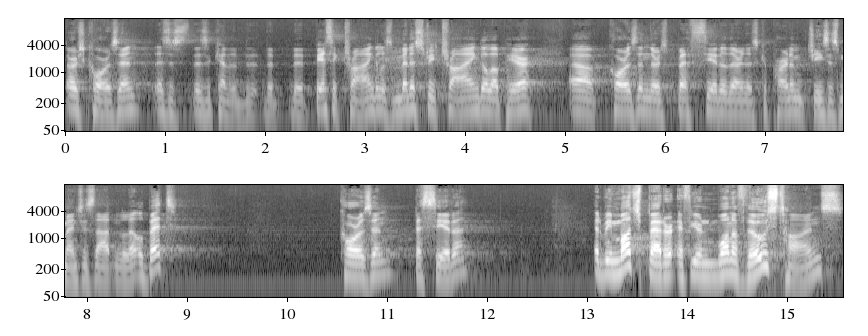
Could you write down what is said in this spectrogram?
There's Chorazin. This is, this is kind of the, the, the basic triangle, this ministry triangle up here. Uh, Chorazin, there's Bethsaida there, and there's Capernaum. Jesus mentions that in a little bit. Chorazin, Bethsaida. It'd be much better if you're in one of those towns.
